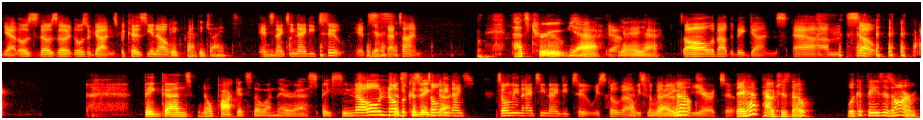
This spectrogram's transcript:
yeah, those those are those are guns because you know Big friendly giants. it's Hmm. 1992. It's Yes. that time. That's true. Yeah. Yeah. Yeah. Yeah. It's all about the big guns. Um, so Big guns, no pockets though on their uh, spacesuit. no, no, Just because it's only guns. nine, it's only 1992. We still got we That's still got right. another No. year or two. They have pouches though. Look at Phase's arm.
